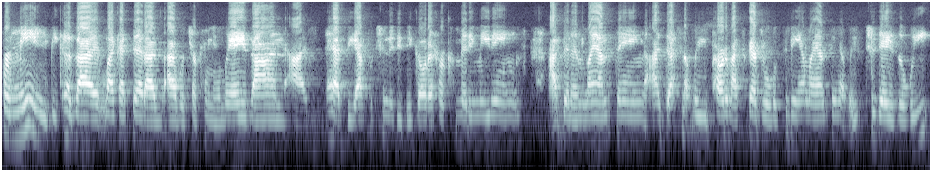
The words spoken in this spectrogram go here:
for me because I, like I said, I, I was her community liaison. I had the opportunity to go to her committee meetings. I've been in Lansing. I definitely, part of my schedule was to be in Lansing at least two days a week.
